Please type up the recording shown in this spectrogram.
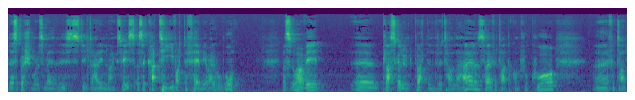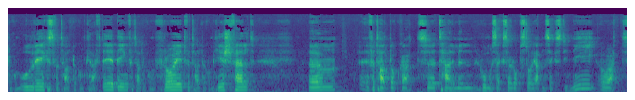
det spørsmålet som jeg stilte her innlangsvis. Altså, Når ble det femi å være homo? Altså, Nå har vi uh, plaska rundt på 1800-tallet her. Så har jeg fortalt dere om Foucault. Uh, fortalt dere om Ulrichs, fortalt dere om Kraft Ebing, fortalt dere om Freud, fortalt dere om Hirschfeld. Um, jeg fortalte dere at uh, termen homoseksuell oppstår i 1869, og at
